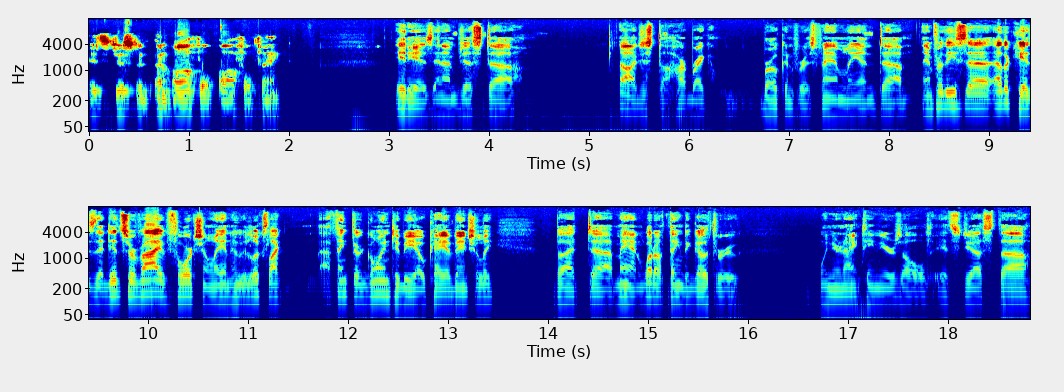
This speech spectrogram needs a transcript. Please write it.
It's just an, an awful awful thing. It is, and I'm just uh, oh, just a heartbreak broken for his family and uh, and for these uh, other kids that did survive, fortunately, and who it looks like I think they're going to be okay eventually. But uh, man, what a thing to go through when you're 19 years old. It's just uh,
